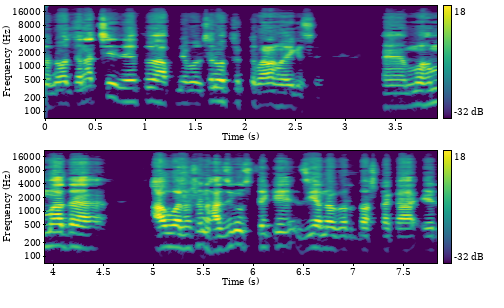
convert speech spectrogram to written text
ধন্যবাদ জানাচ্ছি, যেহেতু আপনি বলছেন অতিরিক্ত ভাড়া হয়ে গেছে। মোহাম্মদ আউয়াল হোসেন হাজিগঞ্জ থেকে জিয়ানগর দশ টাকা, এর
